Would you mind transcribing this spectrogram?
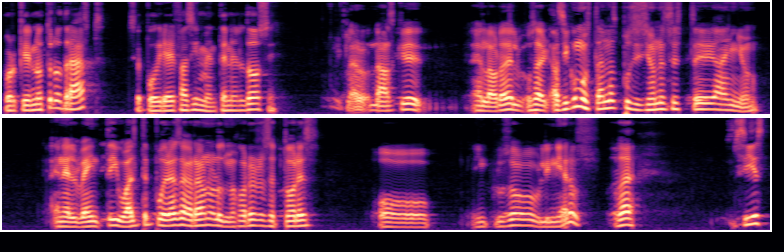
Porque en otro draft se podría ir fácilmente en el 12. Claro, nada más que a la hora del... O sea, así como están las posiciones este año, en el 20 igual te podrías agarrar uno de los mejores receptores o incluso linieros. O sea, si, es,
